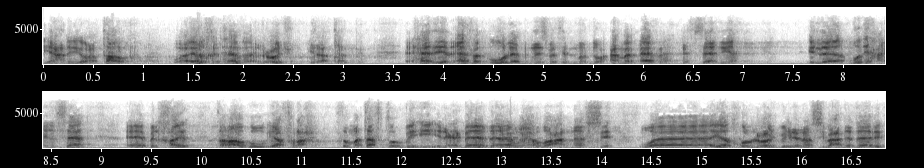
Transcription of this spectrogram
يعني يعتر ويلخذ هذا العجب إلى قلبه. هذه الآفة الأولى بالنسبة للممدوح أما الآفة الثانية إذا مدح إنسان بالخير تراه يفرح ثم تفتر به العبادة ويرضى عن نفسه ويدخل العجب إلى نفسه بعد ذلك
